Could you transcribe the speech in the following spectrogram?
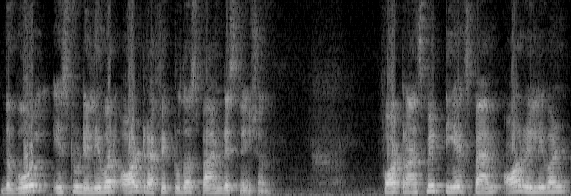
The goal is to deliver all traffic to the span destination. For transmit TX span or relevant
